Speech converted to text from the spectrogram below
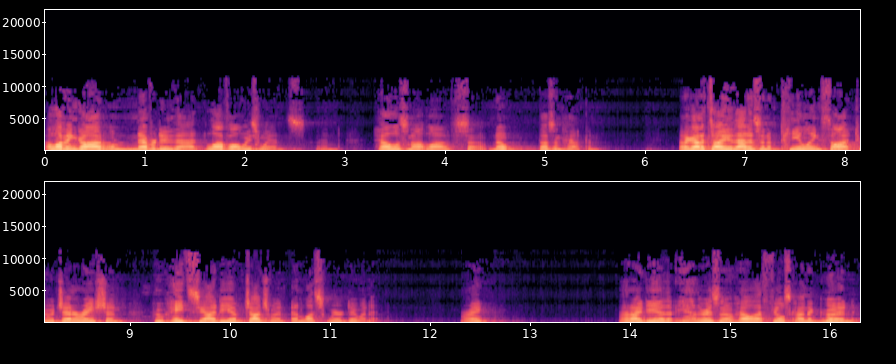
a loving God will never do that. Love always wins. And hell is not love, so nope, doesn't happen. And I got to tell you, that is an appealing thought to a generation who hates the idea of judgment unless we're doing it. Right? That idea that, yeah, there is no hell, that feels kind of good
